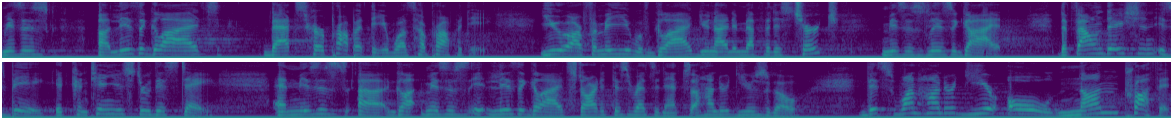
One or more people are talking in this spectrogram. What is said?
Mrs. Uh, Lizzie Glide's, that's her property, it was her property. You are familiar with Glide United Methodist Church, Mrs. Lizzie Glide. The foundation is big, it continues through this day. And Mrs. Uh, Mrs. Lizzie Glide started this residence 100 years ago. This 100 year old nonprofit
